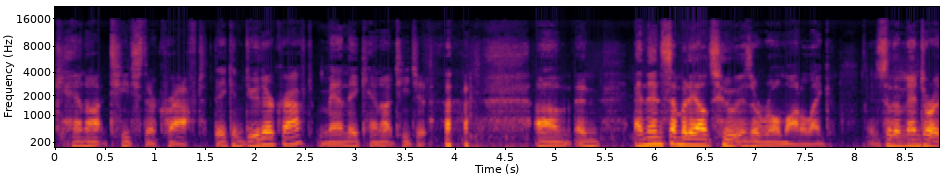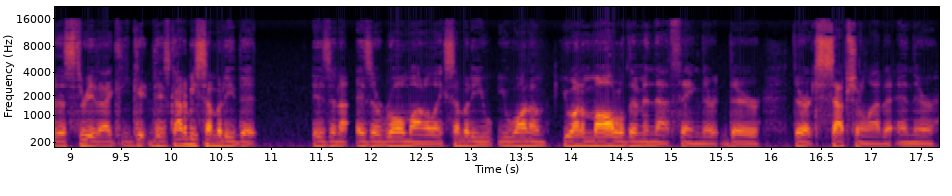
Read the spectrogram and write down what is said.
cannot teach their craft. They can do their craft, man, they cannot teach it. um, and and then somebody else who is a role model, like so the mentor. There's three. Like there's got to be somebody that is an is a role model, like somebody you want to you want to model them in that thing. They're they're they're exceptional at it, and they're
